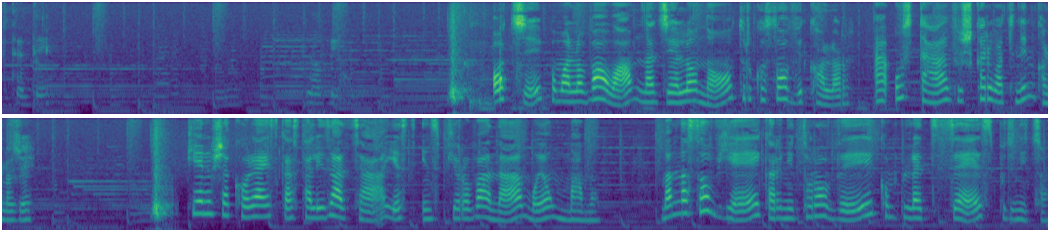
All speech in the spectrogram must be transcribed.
wtedy robię. Oczy pomalowałam na zielono-turkosowy kolor, a usta w szkarłatnym kolorze. Pierwsza koreańska stylizacja jest inspirowana moją mamą. Mam na sobie garniturowy komplet ze spódnicą.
